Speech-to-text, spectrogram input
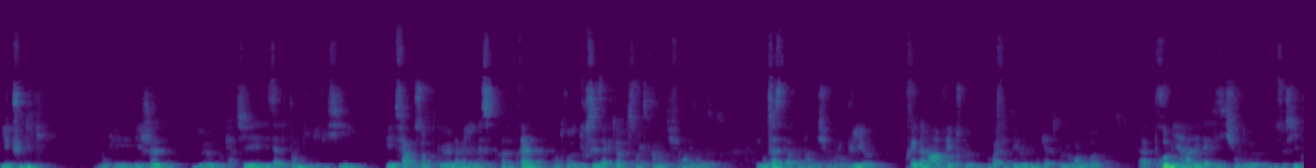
les publics, donc les, jeunes de nos quartiers, les habitants qui vivent ici, et de faire en sorte que la mayonnaise prenne entre tous ces acteurs qui sont extrêmement différents les uns des autres. Et donc ça, c'était la première ambition. Aujourd'hui, euh, près d'un an après, puisqu'on va fêter le 24 novembre la première année d'acquisition de, de, ce site,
